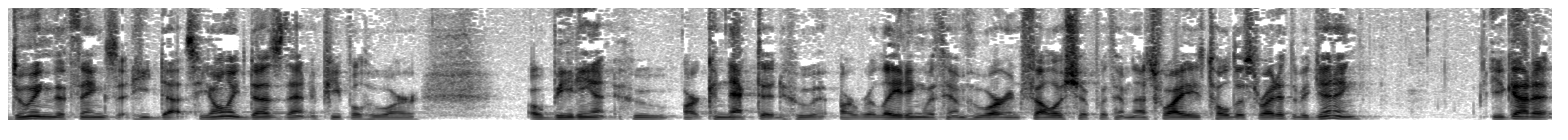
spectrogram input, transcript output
doing the things that he does. He only does that in people who are obedient, who are connected, who are relating with him, who are in fellowship with him. That's why he told us right at the beginning, you got to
